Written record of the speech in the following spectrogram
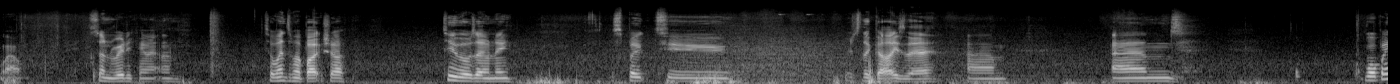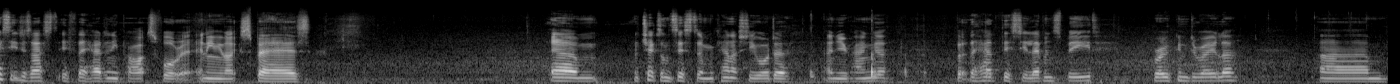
Wow, sun really came out then. So I went to my bike shop, two wheels only. spoke to there's the guys there, um, and well, basically just asked if they had any parts for it, any like spares. Um, I checked on the system, we can actually order a new hanger, but they had this 11 speed broken derailleur. Um,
